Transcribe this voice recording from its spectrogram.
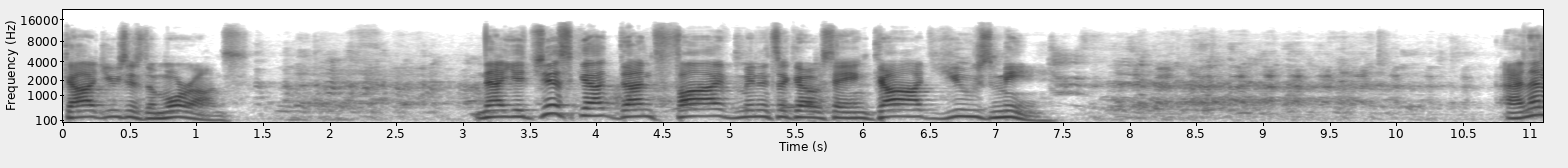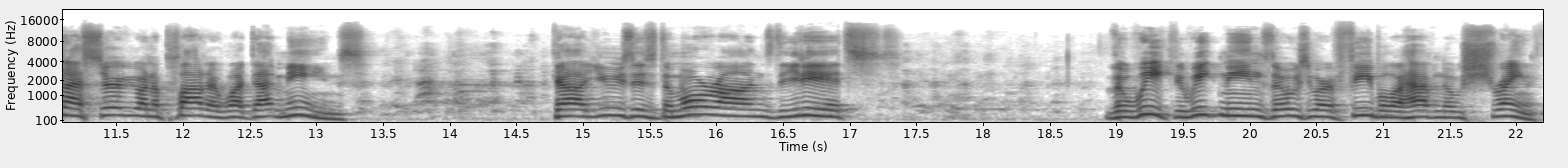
God uses the morons. Now, you just got done five minutes ago saying, God, use me. and then I serve you on a platter what that means. God uses the morons, the idiots, the weak. The weak means those who are feeble or have no strength.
